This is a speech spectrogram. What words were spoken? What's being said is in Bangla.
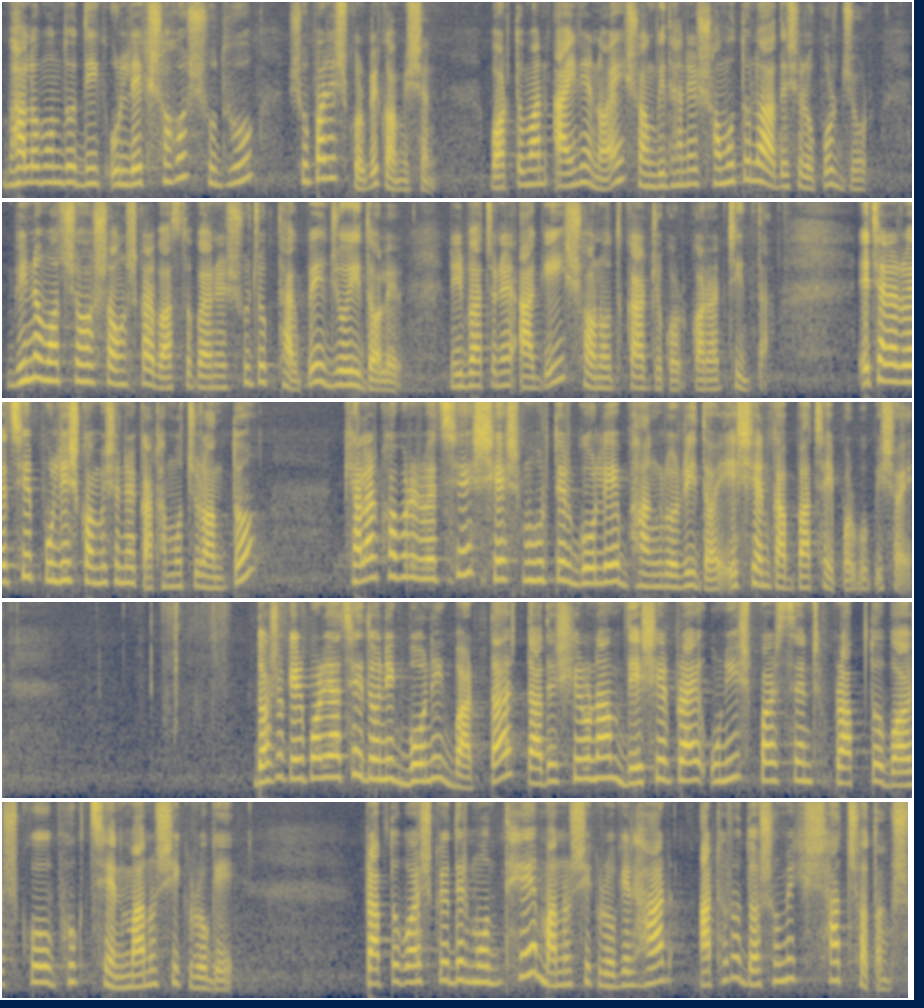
ভালো মন্দ দিক উল্লেখ সহ শুধু সুপারিশ করবে কমিশন। বর্তমান আইনে নয়, সংবিধানের সমতুল্য আদেশের ওপর জোর। ভিন্ন মত সহ সংস্কার বাস্তবায়নের সুযোগ থাকবে জয়ী দলের। নির্বাচনের আগেই সনদ কার্যকর করার চিন্তা। এছাড়া রয়েছে পুলিশ কমিশনের কাঠামো চূড়ান্ত। খেলার খবরে রয়েছে, শেষ মুহূর্তের গোলে ভাঙল হৃদয়, এশিয়ান কাপ বাছাই পর্ব বিষয়ে। দর্শক পরে আছে দৈনিক বণিক বার্তা। তাদের শিরোনাম, দেশের প্রায় উনিশ পার্সেন্ট প্রাপ্তবয়স্ক ভুগছেন মানসিক রোগে। প্রাপ্তবয়স্কদের মধ্যে মানসিক রোগের হার আঠারো দশমিক সাত শতাংশ।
